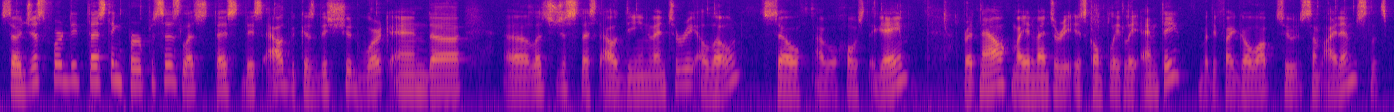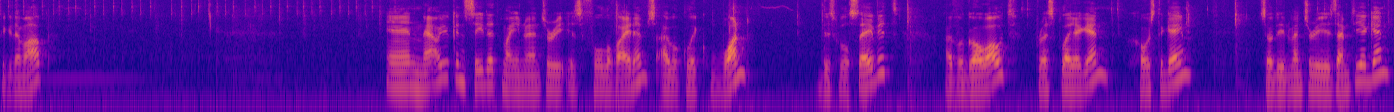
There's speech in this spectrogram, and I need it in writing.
So just for the testing purposes let's test this out because this should work. And uh, uh, let's just test out the inventory alone. So I will host a game right now my inventory is completely empty but if I go up to some items let's pick them up. And now you can see that my inventory is full of items. I will click 1 this will save it. I will go out press play again host the game. So the inventory is empty again.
